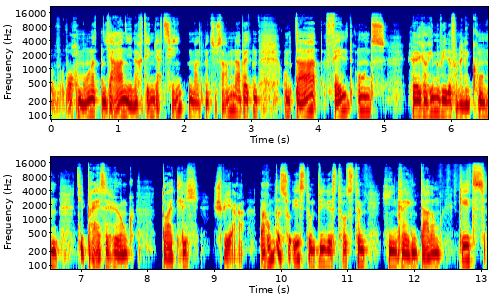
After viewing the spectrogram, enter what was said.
Wochen, Monaten, Jahren, je nachdem Jahrzehnten manchmal zusammenarbeiten. Und da fällt uns, höre ich auch immer wieder von meinen Kunden, die Preiserhöhung deutlich schwerer. Warum das so ist und wie wir es trotzdem hinkriegen, darum geht's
